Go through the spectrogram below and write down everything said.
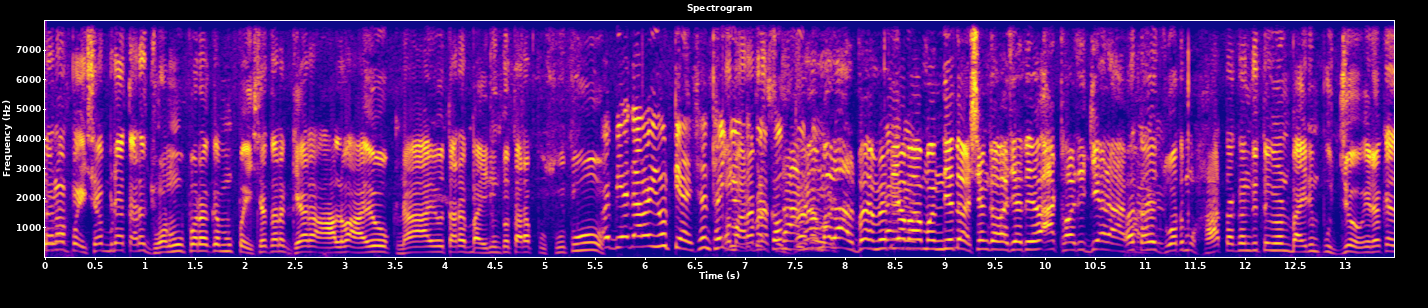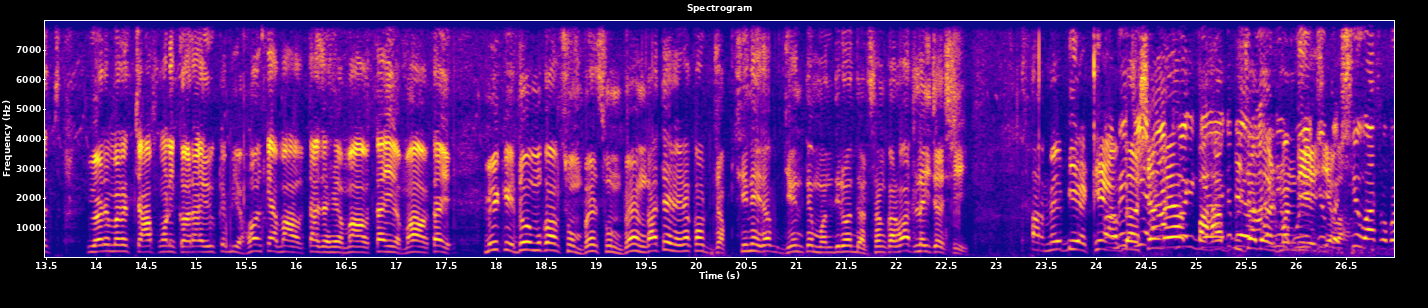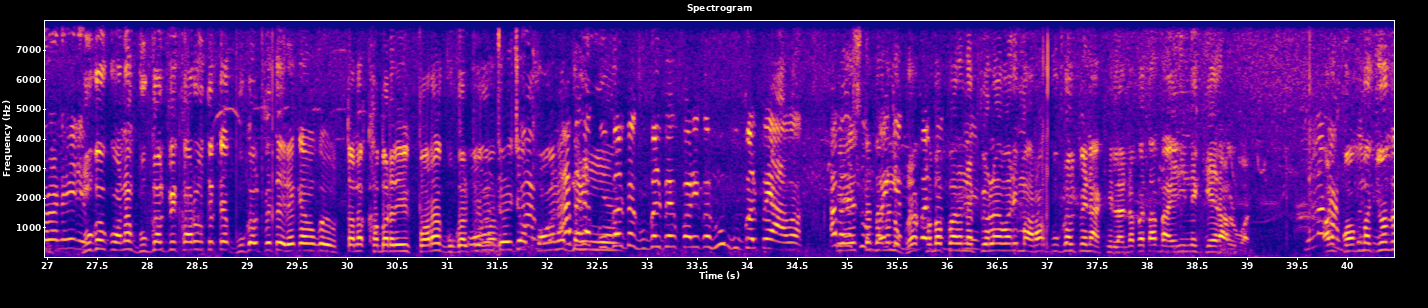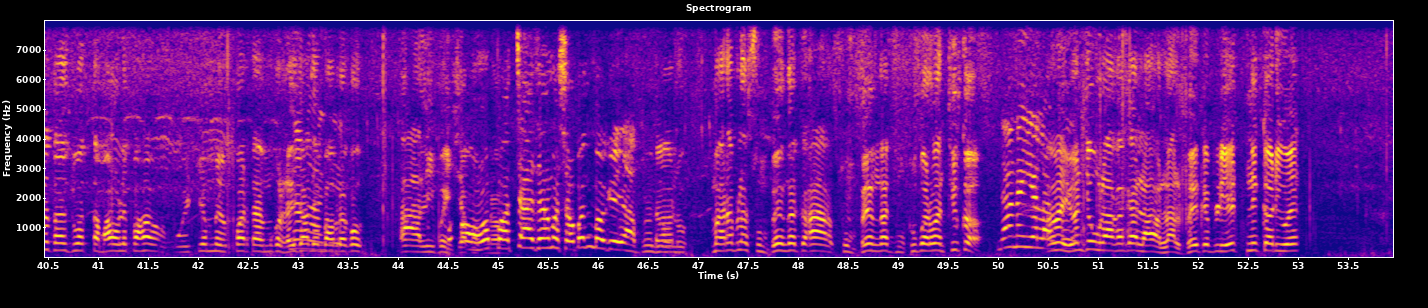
તને પૈસા બુડા તારે જોણવું પડે કે હું પૈસા તને ઘેર આલવા આવ્યો કે ના આવ્યો? તારે બાયરીને તો તારે પૂછું તું. બે દાડા એવું ટેન્શન થઈ તો મારા પેલા કે ના, ના, કંપની- લાલભાઈ અમે બે મંદિર દર્શન કરવા જઈએ તે આઠ વાગે ઘેર અરે આવ્યા તમે જો તો હું હાથ અગન તો એને બાયરીને પૂછજો. એટલે કે યાર મને ચા પાણી કરાયું કે બે હોય કે આવતા જાય એમાં આવતા એમાં આવતા હે મેં કીધું મુકામ કહું સુનભાઈ સુનભાઈ અંગાતે એટલે કહું જપસીને જઈને તે મંદિરમાં દર્શન કરવા જ લઈ જશી અમે બેઠે અમે દર્શન પાછા હતા, બીજા દર મંદિરે જવા. હું કહું કોને ગૂગલ પે કરું તો કે ગૂગલ પે તો રે કે કોઈ તને ખબર રહી પર ગૂગલ પે માં જોઈ જો ફોન જ આ નહીં ગૂગલ પે ગૂગલ પે પર કરી હું ગૂગલ પે આવે અમે શું તને ભાઈ કે ગૂગલ ખબર પડે ને. પેલા વારી મારા ગૂગલ પે નાખેલા નકર તા બાયરીને ઘેર આલવા ના, ના, અને ગામમાં જો ને તો તમે જો તમારો ઓલે પાછા એટીએમમાં ઉપર તા મુકો લઈ ના, ના, બાપરા કહું આ આલી પૈસા હવે પકડો. પચાસ હજારમાં સંબંધ બગે આપણો મારા પેલા સુંભે આ સુંભે જૂઠું કરવાનું થયું કે? ના ના યાર હવે લાલભાઈ. એને લાગે કે લાલભાઈ કે પેલી નહીં કર્યું હોય?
